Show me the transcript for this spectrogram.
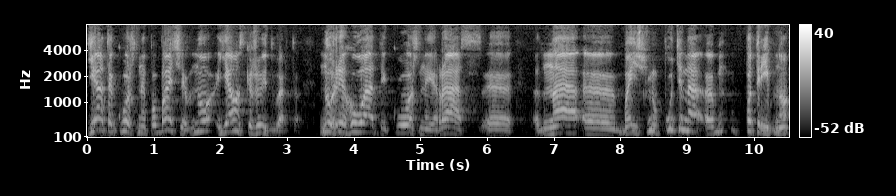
Я також не побачив, ну я вам скажу відверто. Ну, реагувати кожний раз е, на е, маячню Путіна е, потрібно.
